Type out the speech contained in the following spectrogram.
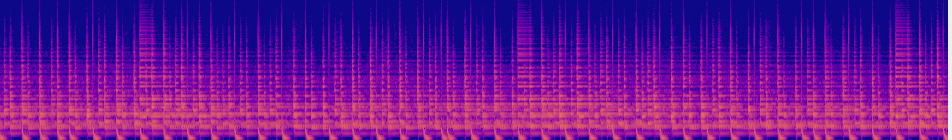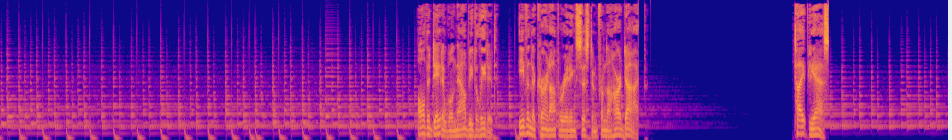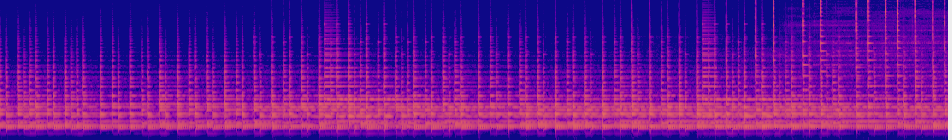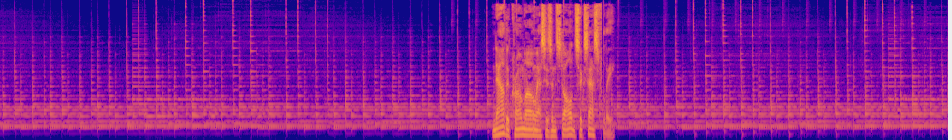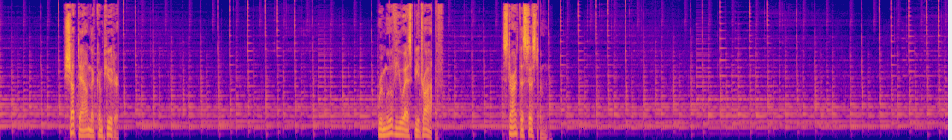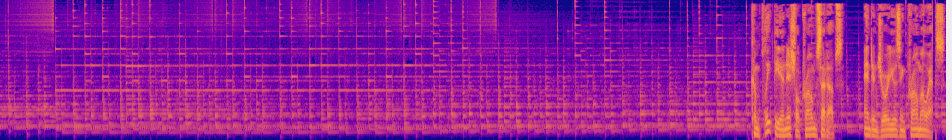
All the data will now be deleted. Even the current operating system from the hard drive. Type yes. Now the Chrome OS is installed successfully. Shut down the computer. Remove USB drive. Start the system. Complete the initial Chrome setups. And enjoy using Chrome OS.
